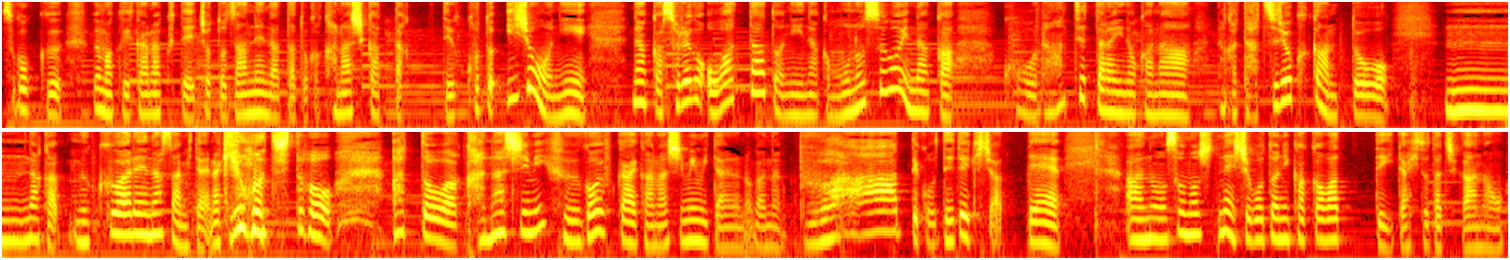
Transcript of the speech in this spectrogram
すごくうまくいかなくてちょっと残念だったとか悲しかったっていうこと以上になんかそれが終わった後になんかものすごいなんかこうなんて言ったらいいのかななんか脱力感とうーんなんか報われなさみたいな気持ちとあとは悲しみすごい深い悲しみみたいなのがなんかブワーってこう出てきちゃってあのそのね仕事に関わっていた人たちがあの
